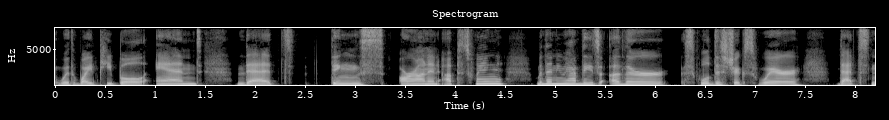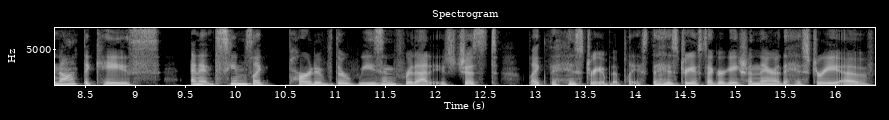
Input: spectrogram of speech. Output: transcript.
with white people and that things are on an upswing. But then you have these other school districts where that's not the case. And it seems like part of the reason for that is just like the history of the place, the history of segregation there, the history of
